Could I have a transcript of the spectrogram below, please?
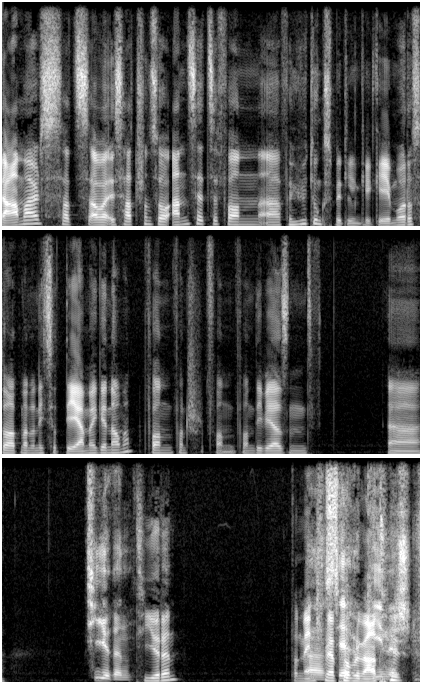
damals hat es, aber es hat schon so Ansätze von äh, Verhütungsmitteln gegeben, oder? So hat man da nicht so Därme genommen von, von, von, von diversen äh, Tieren. Tieren. Von Menschen mehr sehr problematisch.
